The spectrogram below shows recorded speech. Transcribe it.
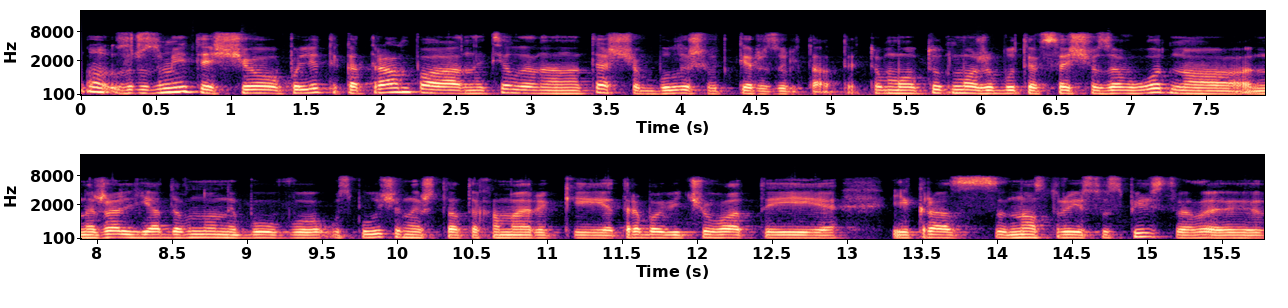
Ну, зрозумійте, що політика Трампа націлена на те, щоб були швидкі результати. Тому тут може бути все, що завгодно. На жаль, я давно не був у Сполучених Штатах Америки. Треба відчувати якраз настрої суспільства, е,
